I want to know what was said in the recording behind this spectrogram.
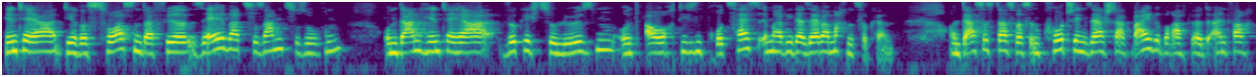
Hinterher die Ressourcen dafür selber zusammenzusuchen um dann hinterher wirklich zu lösen und auch diesen Prozess immer wieder selber machen zu können. Und das ist das, was im Coaching sehr stark beigebracht wird. Einfach,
